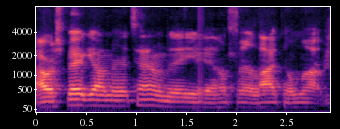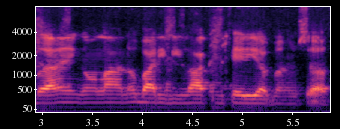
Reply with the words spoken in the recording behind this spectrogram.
I respect y'all mentality. Yeah, I'm finna lock him up, but I ain't gonna lie. Nobody be locking KD up by himself.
